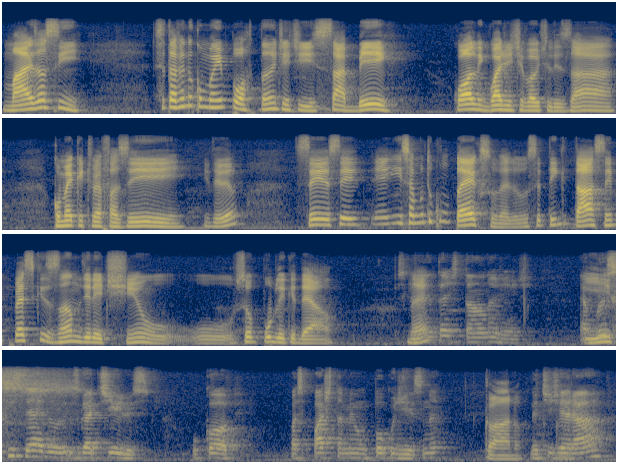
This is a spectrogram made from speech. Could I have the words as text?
Mas assim, você tá vendo como é importante a gente saber qual linguagem a gente vai utilizar, como é que a gente vai fazer, entendeu? É- isso é muito complexo, velho. Você tem que estar sempre pesquisando direitinho o, o seu público ideal. Né? testando, né, gente? É por isso que Isso. serve os gatilhos, o copy. Faz parte também um pouco disso, né? Claro. De gente gerar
